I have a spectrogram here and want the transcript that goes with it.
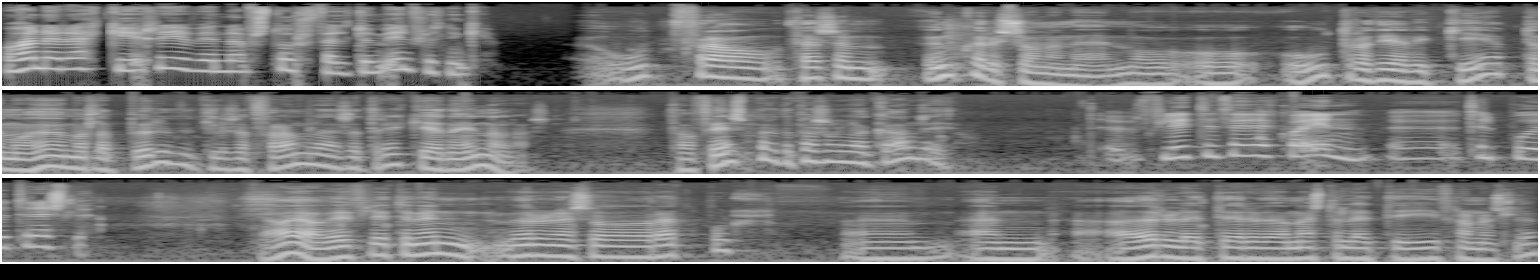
og hann er ekki hrifin af stórfældum innflutningi út frá þessum umhverfissjónamöðum og, og, og út frá því að við getum og höfum alla burði til þess að framlega þess að drikja hérna innanlands þá finnst mér þetta persónulega gali Flytið þið eitthvað inn uh, tilbúið til neyslu? Já, já, við flytjum inn vörur eins og Red Bull um, en að öðru leiti erum við að mestu leiti í framlegslu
